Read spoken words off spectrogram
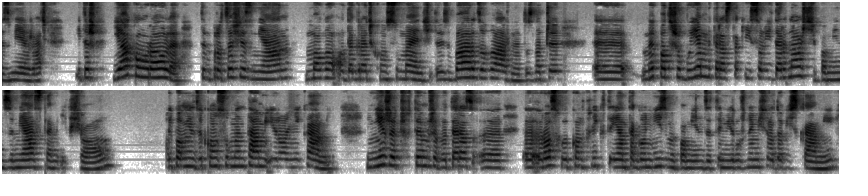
zmierzać i też jaką rolę w tym procesie zmian mogą odegrać konsumenci. To jest bardzo ważne. To znaczy, my potrzebujemy teraz takiej solidarności pomiędzy miastem i wsią. Pomiędzy konsumentami i rolnikami. Nie rzecz w tym, żeby teraz y, y, rosły konflikty i antagonizmy pomiędzy tymi różnymi środowiskami,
